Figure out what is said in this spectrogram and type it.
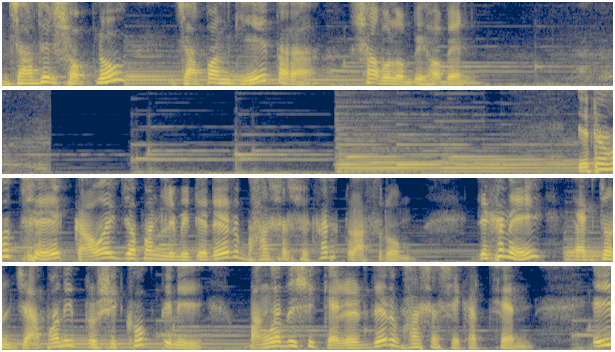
যাদের স্বপ্ন, জাপান গিয়ে তারা স্বাবলম্বী হবেন। এটা হচ্ছে কাওয়াই জাপান লিমিটেডের ভাষা শেখার ক্লাসরুম, যেখানে একজন জাপানি প্রশিক্ষক তিনি বাংলাদেশি ক্যাডেটদের ভাষা শেখাচ্ছেন। এই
